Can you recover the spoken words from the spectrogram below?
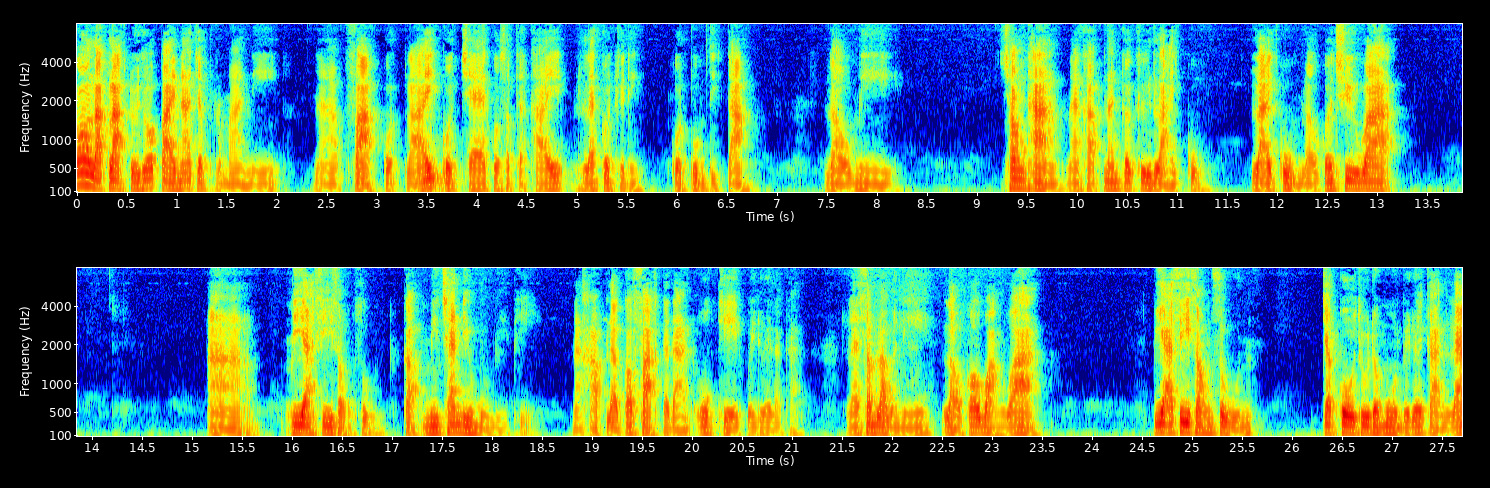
ก็หลักๆ โดยทั่วไปน่าจะประมาณนี้ นะครับฝากกดไลค์ กดแชร์ กด subscribe และกดกระดิ่ง กดปุ่มติดตาม เรามีช่องทางนะครับ นั่นก็คือไลน์กลุ่มไลน์กลุ่มเราก็ชื่อว่าอ่า BRC 20กับ Mission New Moon BP นะครับ แล้วก็ฝากกระดานโอเคไปด้วยแล้วกัน และสำหรับวันนี้เราก็หวังว่า BRC 20จะ go to the moon ไปด้วยกัน และ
